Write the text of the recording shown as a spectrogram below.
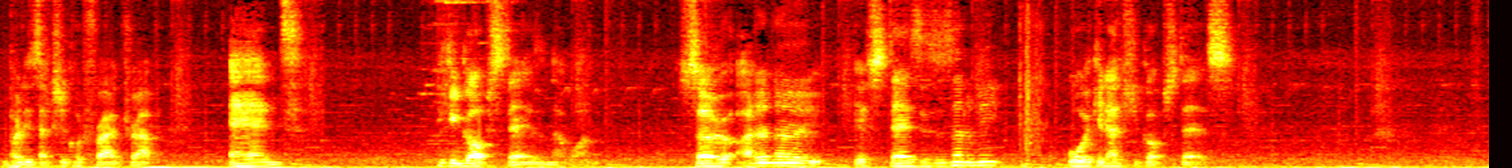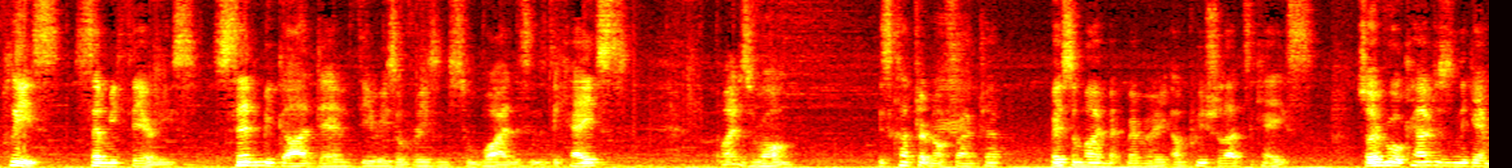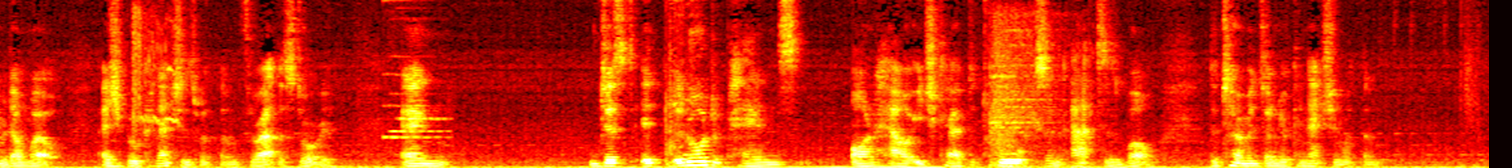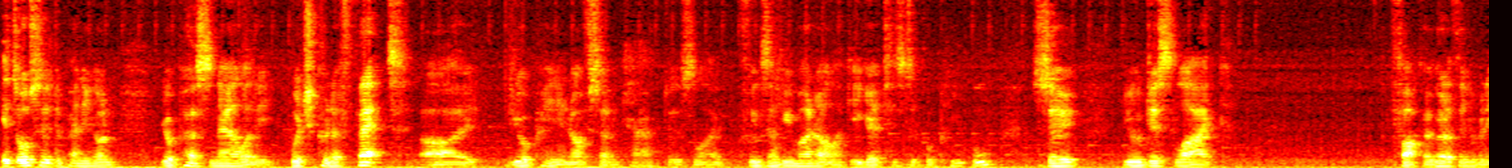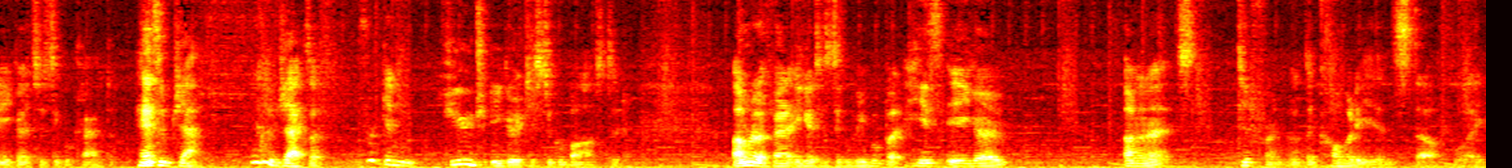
but he's actually called Frag Trap, and he can go upstairs in that one. So I don't know if stairs is his enemy, or he can actually go upstairs. Please send me theories. Send me goddamn theories of reasons to why this is the case. Mine is wrong? Is Claptrap not Frag Trap? Based on my me- memory, I'm pretty sure that's the case. So overall, characters in the game are done well, as you build connections with them throughout the story. And just, it, it all depends on how each character talks and acts as well, determines on your connection with them. It's also depending on your personality, which could affect uh, your opinion of certain characters. Like, for example, you might not like egotistical people, so you'll dislike Fuck, I gotta think of an egotistical character. Handsome Jack. Handsome Jack's a freaking huge egotistical bastard. I'm not a fan of egotistical people, but his ego, I don't know, it's different with the comedy and stuff. Like,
